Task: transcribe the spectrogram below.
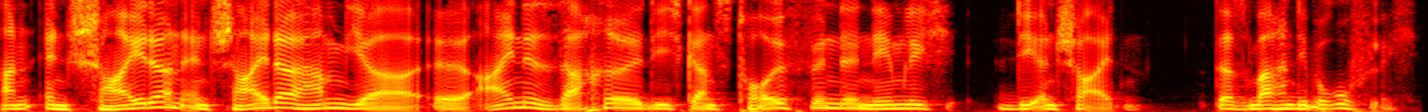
an Entscheidern. Entscheider haben ja äh, eine Sache, die ich ganz toll finde, nämlich die entscheiden. Das machen die beruflich.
